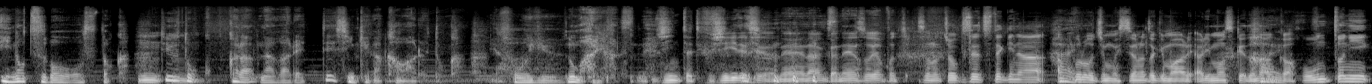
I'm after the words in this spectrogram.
胃のツボを押すとか、うんっていうと、うんここから流れて神経が変わるとかそういうのもありますね。人体って不思議ですよね。なんかね、そうやっぱ、その直接的なアプローチも必要な時もあり,、ありますけど、はいなんか本当に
